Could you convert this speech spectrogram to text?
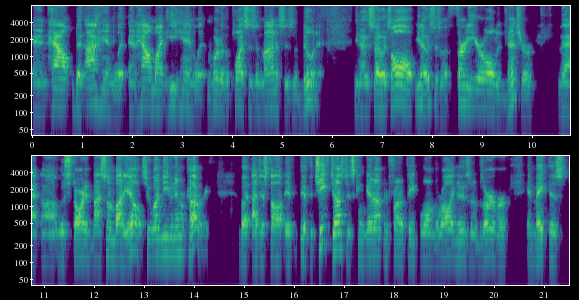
and how did I handle it and how might he handle it and what are the pluses and minuses of doing it. You know, so it's all, you know, this is a 30 year old adventure that uh, was started by somebody else who wasn't even in recovery. But I just thought if if the Chief Justice can get up in front of people on the Raleigh News and Observer and make this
